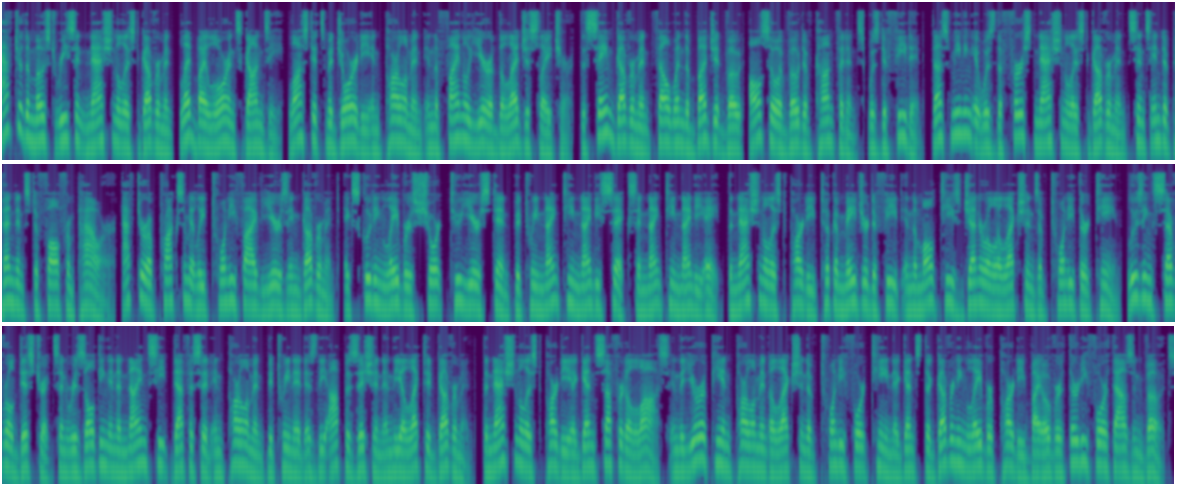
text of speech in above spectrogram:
After the most recent nationalist government, led by Lawrence Gonzi, lost its majority in parliament in the final year of the legislature, the same government fell when the budget vote also a vote of confidence was defeated, thus meaning it was the first nationalist government since independence to fall from power. After approximately 25 years in government excluding Labour's short two-year stint between 1996 and 1998 the Nationalist Party took a major defeat in the Maltese general elections of 2013, losing several districts districts and resulting in a nine-seat deficit in parliament between it as the opposition and the elected government. The Nationalist Party again suffered a loss in the European Parliament election of 2014 against the governing Labour Party by over 34,000 votes,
